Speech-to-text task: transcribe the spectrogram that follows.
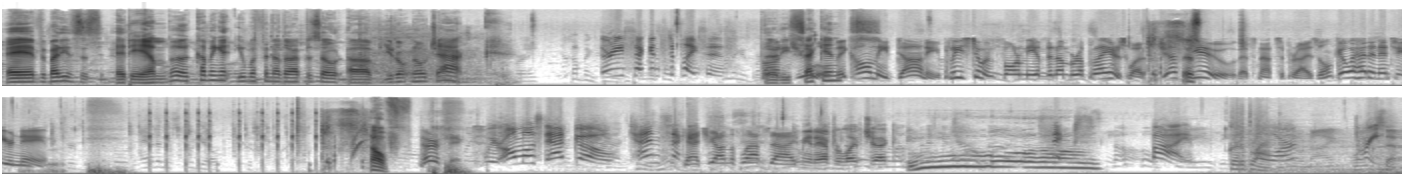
Hey everybody, this is Eddie Ember coming at you with another episode of You Don't Know Jack. 30 seconds to places. 30 Bonjour. seconds. They call me Donnie. Please to inform me of the number of players. What? Just There's- you. That's not surprising. Go ahead and enter your name. Oh, Perfect. We're almost at go. 10 seconds. Catch you on the flap side. Give me an afterlife check. Six, five, Go to black. four, three. 7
